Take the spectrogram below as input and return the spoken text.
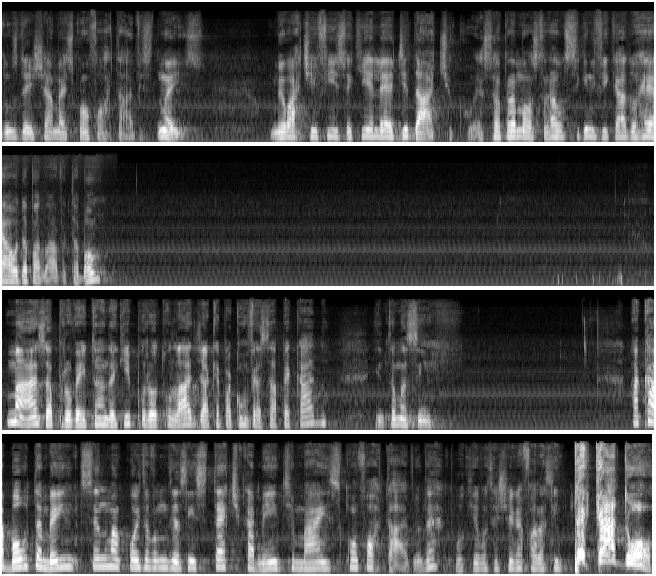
nos deixar mais confortáveis. Não é isso. O meu artifício aqui ele é didático. É só para mostrar o significado real da palavra, tá bom? Mas, aproveitando aqui, por outro lado, já que é para confessar pecado, então, assim, acabou também sendo uma coisa, vamos dizer assim, esteticamente mais confortável, né? Porque você chega e fala assim: pecado!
